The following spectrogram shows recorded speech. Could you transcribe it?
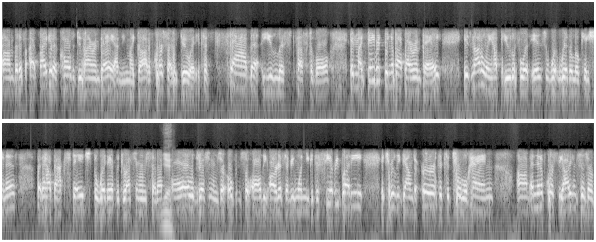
Um, but if, if I get a call to do Byron Bay, I mean, my God, of course I would do it. It's a fabulous festival. And my favorite thing about Byron Bay is not only how beautiful it is, wh- where the location is, but how backstage, the way they have the dressing room set up, Yeah. all of the dressing rooms are open. So all the artists, everyone, you get to see everybody. It's really down to earth. It's a total hang. Um, and then, of course, the audiences are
